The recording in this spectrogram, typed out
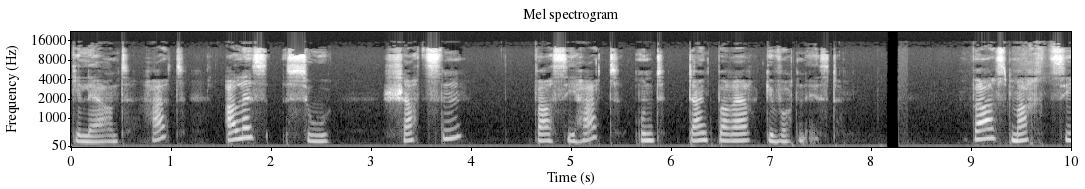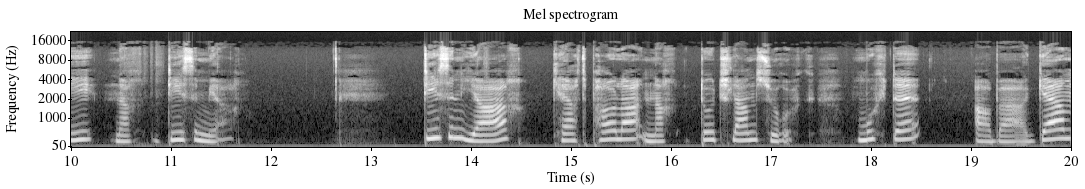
gelernt hat, alles zu schätzen, was sie hat und dankbarer geworden ist. Was macht sie nach diesem Jahr? Diesen Jahr kehrt Paula nach Deutschland zurück, möchte aber gern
